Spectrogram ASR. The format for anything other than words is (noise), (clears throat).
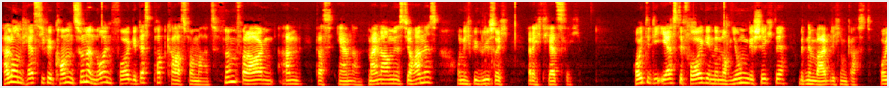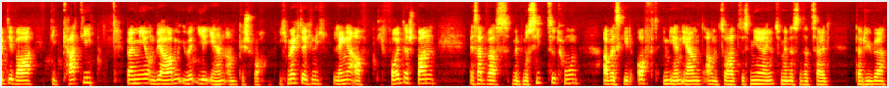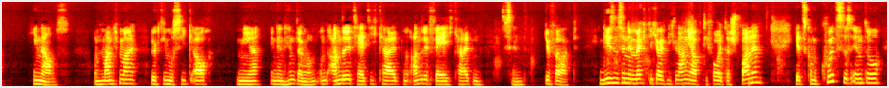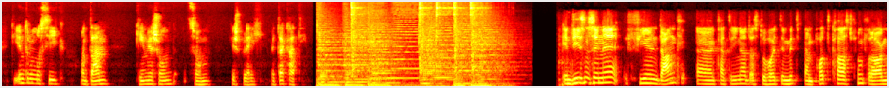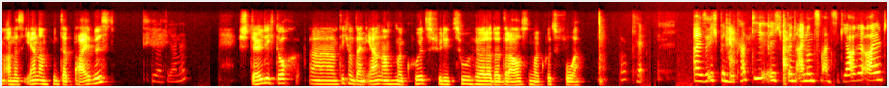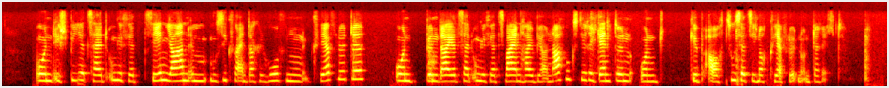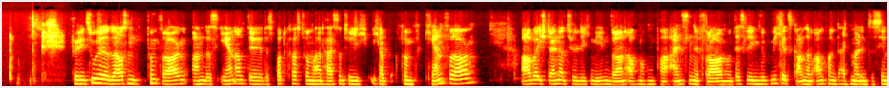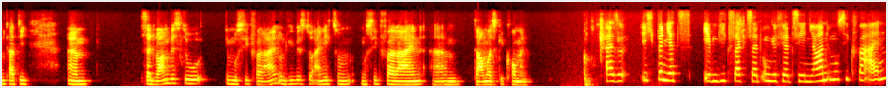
Hallo und herzlich willkommen zu einer neuen Folge des Podcast-Formats 5 Fragen an das Ehrenamt. Mein Name ist Johannes und ich begrüße euch recht herzlich. Heute die erste Folge in der noch jungen Geschichte mit einem weiblichen Gast. Heute war die Kathi bei mir und wir haben über ihr Ehrenamt gesprochen. Ich möchte euch nicht länger auf die Folter spannen. Es hat was mit Musik zu tun, aber es geht oft in ihrem Ehrenamt, so hat es mir zumindest erzählt, darüber hinaus. Und manchmal rückt die Musik auch mehr in den Hintergrund und andere Tätigkeiten und andere Fähigkeiten sind gefragt. In diesem Sinne möchte ich euch nicht lange auf die Folter spannen. Jetzt kommt kurz das Intro, die Intro-Musik und dann gehen wir schon zum Gespräch mit der Kathi. In diesem Sinne, vielen Dank, äh, Katharina, dass du heute mit beim Podcast Fünf Fragen an das Ehrenamt mit dabei bist. Ja, gerne. Stell dich doch, äh, dich und dein Ehrenamt mal kurz für die Zuhörer da draußen mal kurz vor. Okay. Also ich bin die Kathi, ich bin 21 Jahre alt und ich spiele jetzt seit ungefähr zehn Jahren im Musikverein Dachelhofen Querflöte und bin da jetzt seit ungefähr zweieinhalb Jahren Nachwuchsdirigentin und gebe auch zusätzlich noch Querflötenunterricht. Für die Zuhörer draußen fünf Fragen an das Ehrenamt. Das Podcast-Format heißt natürlich, ich habe fünf Kernfragen, aber ich stelle natürlich nebendran auch noch ein paar einzelne Fragen und deswegen würde mich jetzt ganz am Anfang gleich mal interessieren, Kathi, ähm, seit wann bist du im Musikverein und wie bist du eigentlich zum Musikverein ähm, damals gekommen? Also ich bin jetzt eben, wie gesagt, seit ungefähr zehn Jahren im Musikverein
